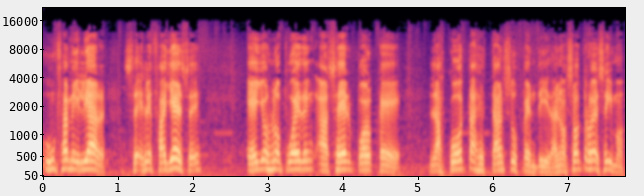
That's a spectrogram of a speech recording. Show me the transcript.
un familiar se le fallece, ellos no pueden hacer porque las cuotas están suspendidas. Nosotros decimos,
